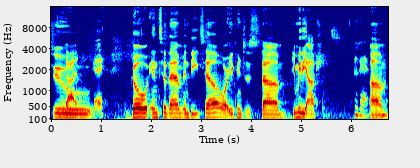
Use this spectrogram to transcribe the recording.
to God. Okay. go into them in detail, or you can just um, give me the options Okay. um,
